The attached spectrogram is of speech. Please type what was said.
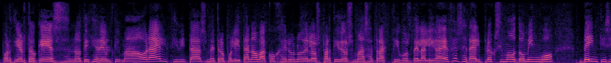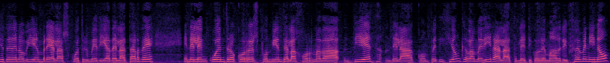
Por cierto, que es noticia de última hora, el Civitas Metropolitano va a coger uno de los partidos más atractivos de la Liga F. Será el próximo domingo 27 de noviembre a las 4 y media de la tarde en el encuentro correspondiente a la jornada 10 de la competición que va a medir al Atlético de Madrid femenino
